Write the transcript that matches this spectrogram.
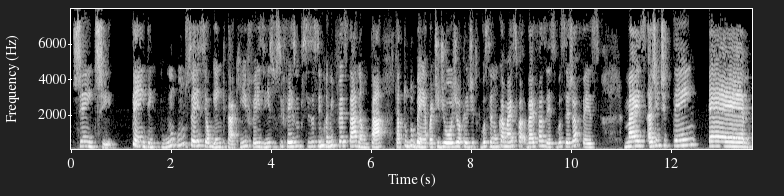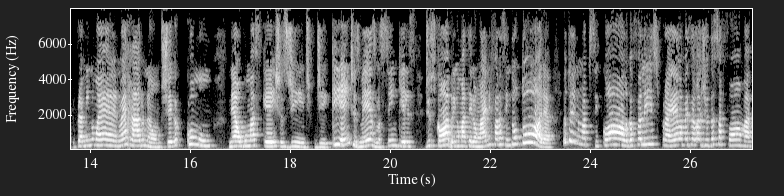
Gente, tem, tem. Não, não, sei se alguém que está aqui fez isso. Se fez, não precisa se manifestar, não, tá? Tá tudo bem. A partir de hoje, eu acredito que você nunca mais vai fazer, se você já fez. Mas a gente tem. É, para mim, não é, não é raro, não. Chega comum, né? Algumas queixas de, de, de clientes mesmo, assim, que eles descobrem o material online e falam assim, doutora, eu tô indo numa psicóloga, falei isso para ela, mas ela agiu dessa forma.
